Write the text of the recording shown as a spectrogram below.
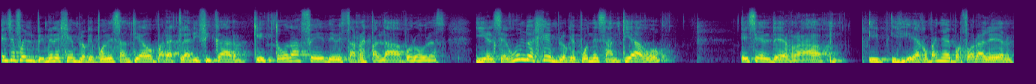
Ese fue el primer ejemplo que pone Santiago para clarificar que toda fe debe estar respaldada por obras. Y el segundo ejemplo que pone Santiago es el de Raab. Y, acompáñame por favor a leer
